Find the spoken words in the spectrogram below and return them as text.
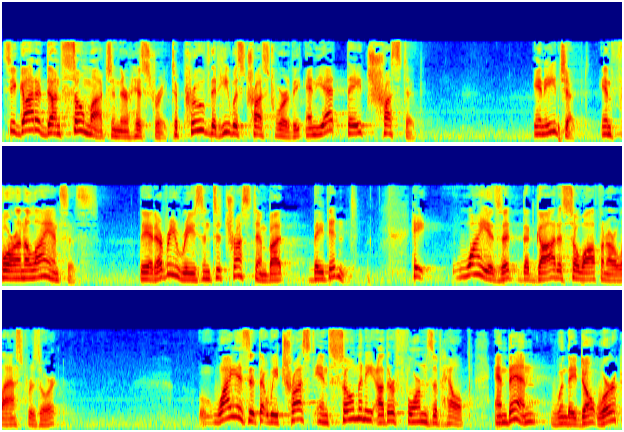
See, God had done so much in their history to prove that he was trustworthy, and yet they trusted in Egypt, in foreign alliances. They had every reason to trust him, but they didn't. Hey, why is it that God is so often our last resort? Why is it that we trust in so many other forms of help, and then, when they don't work,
